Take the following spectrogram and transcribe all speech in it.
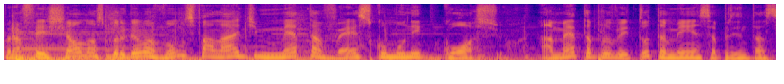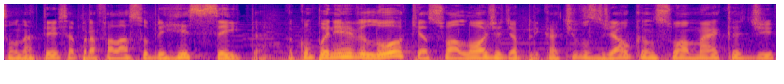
Para fechar o nosso programa, vamos falar de metaverso como negócio. A Meta aproveitou também essa apresentação na terça para falar sobre receita. A companhia revelou que a sua loja de aplicativos já alcançou a marca de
